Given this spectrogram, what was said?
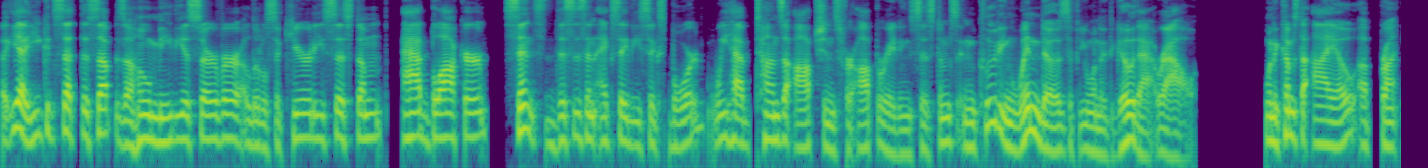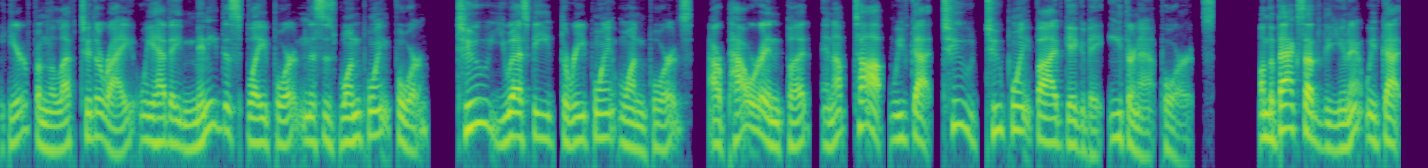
But yeah, you could set this up as a home media server, a little security system, ad blocker, since this is an x86 board, we have tons of options for operating systems, including Windows if you wanted to go that route. When it comes to I.O. up front here, from the left to the right, we have a mini display port, and this is 1.4, two USB 3.1 ports, our power input, and up top, we've got two 2.5 gigabit Ethernet ports. On the back side of the unit, we've got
